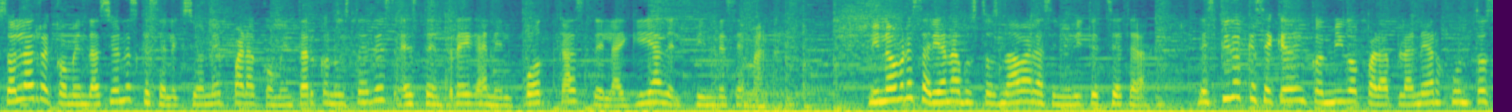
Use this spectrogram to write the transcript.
son las recomendaciones que seleccioné para comentar con ustedes esta entrega en el podcast de la guía del fin de semana. Mi nombre es Ariana Bustos Nava, la señorita etcétera. Les pido que se queden conmigo para planear juntos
